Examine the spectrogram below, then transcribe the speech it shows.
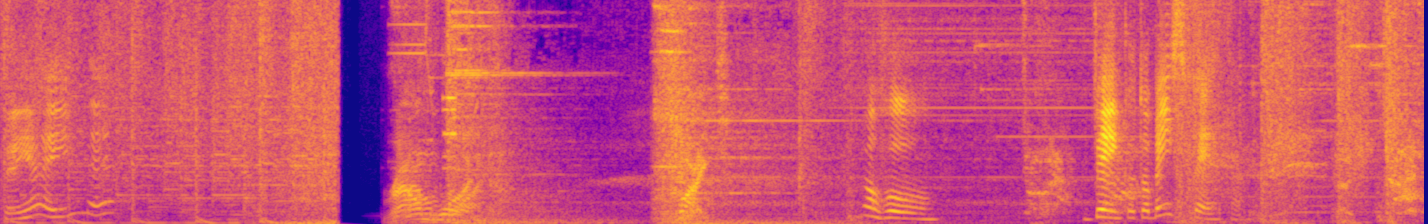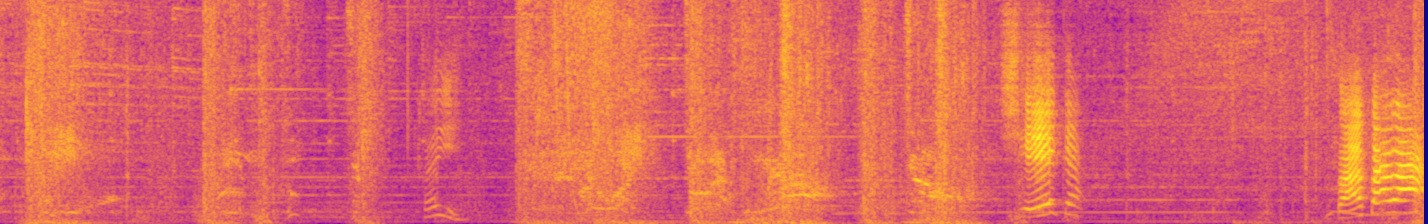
Vem aí, né? Round one. Fight. Eu vou. Vem, que eu tô bem esperta. Aí. Chega! Vai pra lá!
